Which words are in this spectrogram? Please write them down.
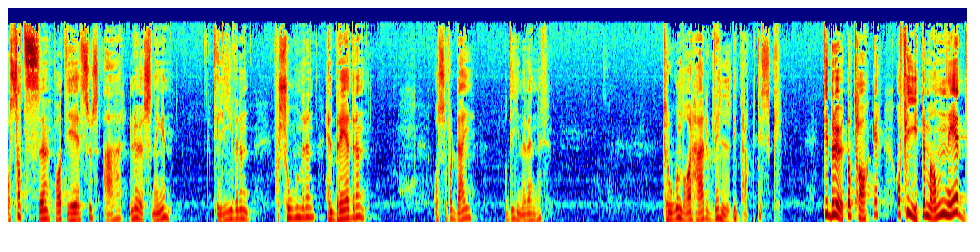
og satse på at Jesus er løsningen. Tilgiveren, forsoneren, helbrederen. Også for deg og dine venner. Troen var her veldig praktisk. De brøt opp taket og firte mannen ned,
